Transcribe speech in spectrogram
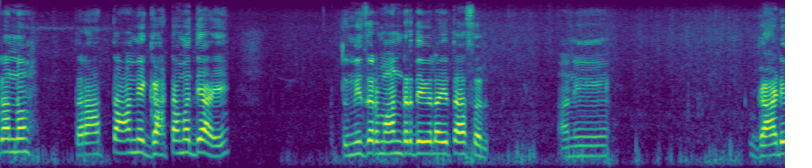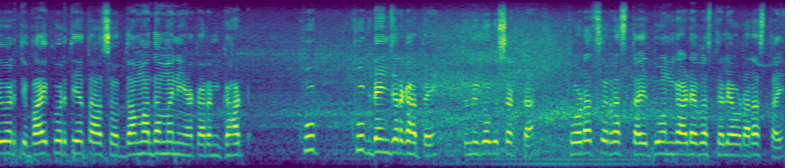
मित्रांनो तर आत्ता आम्ही घाटामध्ये आहे. तुम्ही जर मांढरदेवीला येत असाल आणि गाडीवरती बाईकवरती येत असाल दमादमानी या कारण घाट खूप खूप डेंजर घाट आहे. तुम्ही बघू शकता थोडाच रस्ता आहे दोन गाड्या बसतील एवढा रस्ता आहे.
